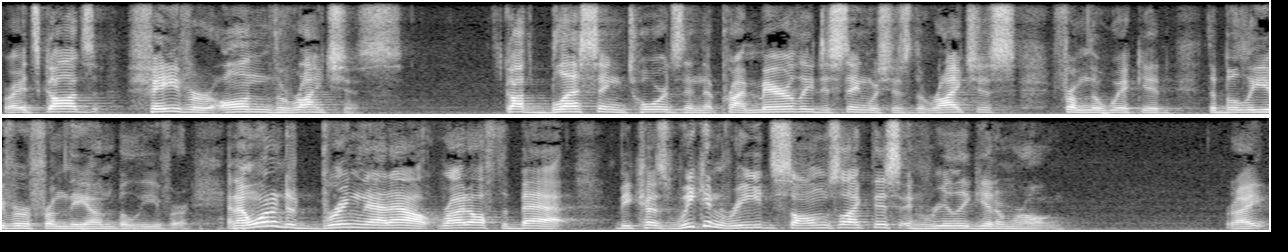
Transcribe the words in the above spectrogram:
Right? It's God's favor on the righteous. God's blessing towards them that primarily distinguishes the righteous from the wicked, the believer from the unbeliever. And I wanted to bring that out right off the bat because we can read Psalms like this and really get them wrong, right?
